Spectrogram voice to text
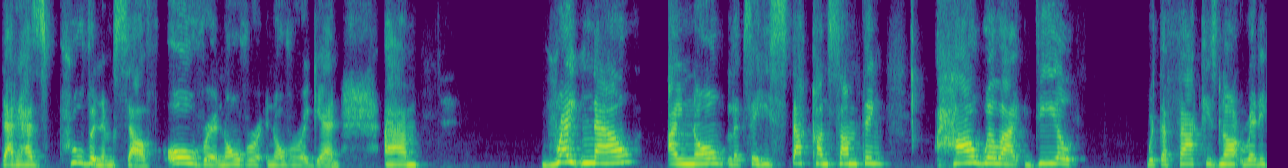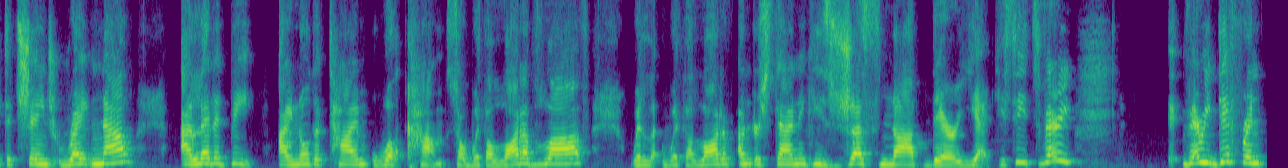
that has proven himself over and over and over again. Um, right now, I know, let's say he's stuck on something how will I deal with the fact he's not ready to change right now? I let it be. I know the time will come. So with a lot of love, with with a lot of understanding, he's just not there yet. You see, it's very, very different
